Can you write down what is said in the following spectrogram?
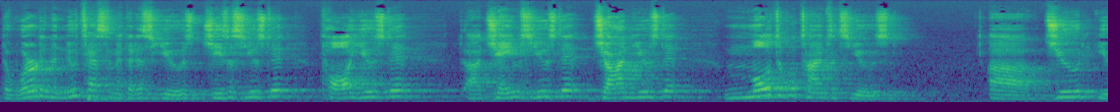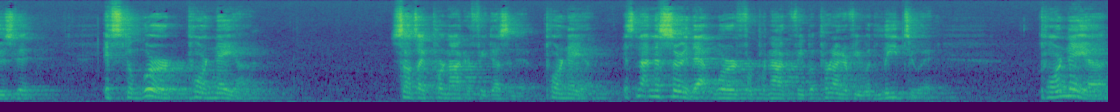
the word in the New Testament that is used, Jesus used it, Paul used it, uh, James used it, John used it, multiple times it's used. Uh, Jude used it. It's the word porneia. Sounds like pornography, doesn't it? Porneia. It's not necessarily that word for pornography, but pornography would lead to it. Porneia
